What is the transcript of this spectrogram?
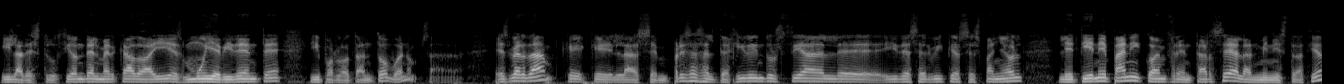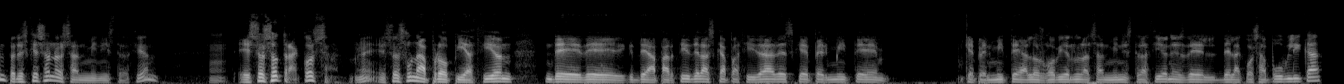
y la destrucción del mercado ahí es muy evidente y por lo tanto, bueno, o sea, es verdad que, que las empresas, el tejido industrial eh, y de servicios español le tiene pánico a enfrentarse a la administración, pero es que eso no es administración. Mm. Eso es otra cosa. ¿eh? Eso es una apropiación de, de, a partir de las capacidades que permite que permite a los gobiernos, las administraciones de, de la cosa pública,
